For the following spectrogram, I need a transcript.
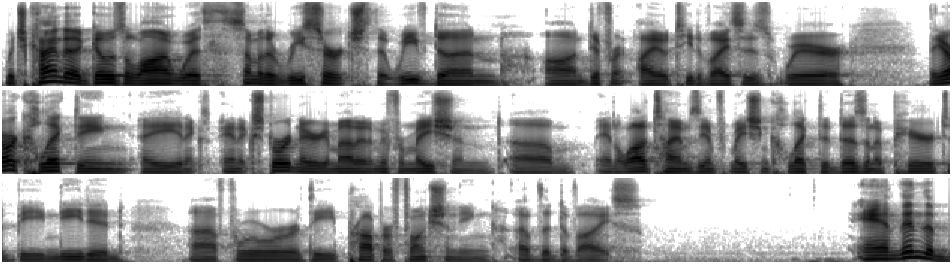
which kind of goes along with some of the research that we've done on different IoT devices where they are collecting a, an, ex, an extraordinary amount of information. Um, and a lot of times the information collected doesn't appear to be needed uh, for the proper functioning of the device. And then the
